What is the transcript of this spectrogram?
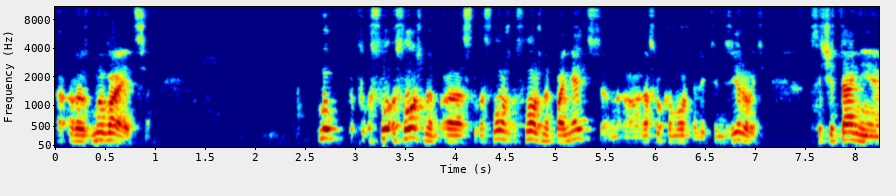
размывается. Ну, сложно, э, сложно, сложно понять, насколько можно лицензировать сочетание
